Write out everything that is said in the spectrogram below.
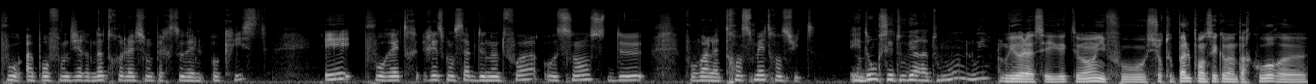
pour approfondir notre relation personnelle au Christ et pour être responsable de notre foi au sens de pouvoir la transmettre ensuite. Et donc c'est ouvert à tout le monde, Louis? Oui, voilà, c'est exactement. Il faut surtout pas le penser comme un parcours euh,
